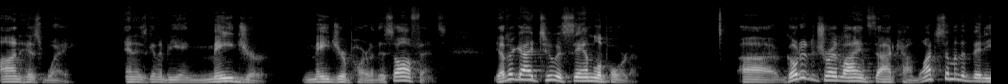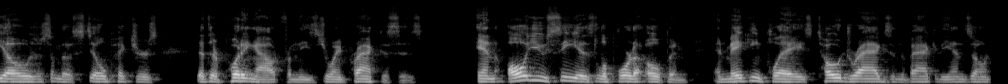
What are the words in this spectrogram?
on his way and is going to be a major, major part of this offense. The other guy, too, is Sam LaPorta. Uh, go to DetroitLions.com. Watch some of the videos or some of the still pictures that they're putting out from these joint practices. And all you see is LaPorta open and making plays, toe drags in the back of the end zone,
